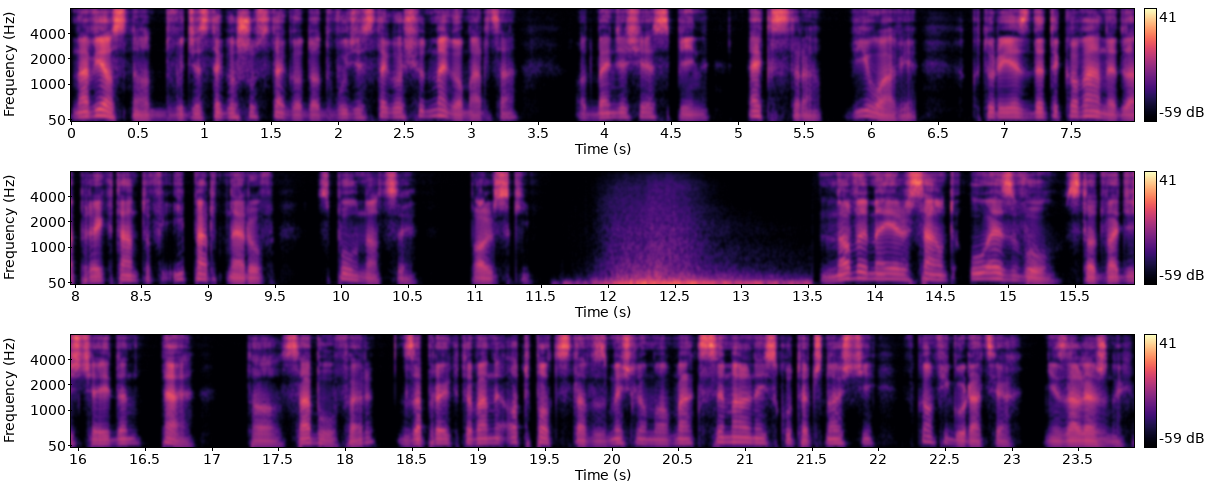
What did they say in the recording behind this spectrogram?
Na wiosnę od 26 do 27 marca odbędzie się spin Extra w Iławie, który jest dedykowany dla projektantów i partnerów z północy Polski. Nowy Meyer Sound USW 121P to subwoofer zaprojektowany od podstaw z myślą o maksymalnej skuteczności w konfiguracjach niezależnych.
